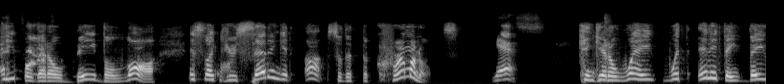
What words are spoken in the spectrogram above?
people that obey the law. It's like you're setting it up so that the criminals yes can get away with anything. They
